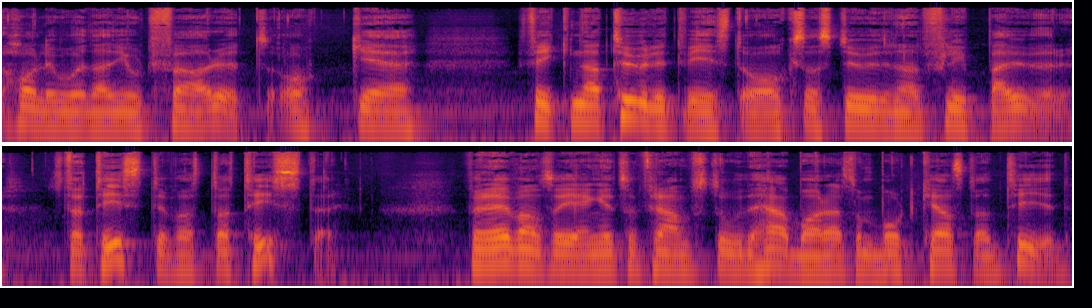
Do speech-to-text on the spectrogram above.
Hollywood hade gjort förut och eh, fick naturligtvis då också studion att flippa ur. Statister var statister. För Evans alltså och gänget så framstod det här bara som bortkastad tid.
